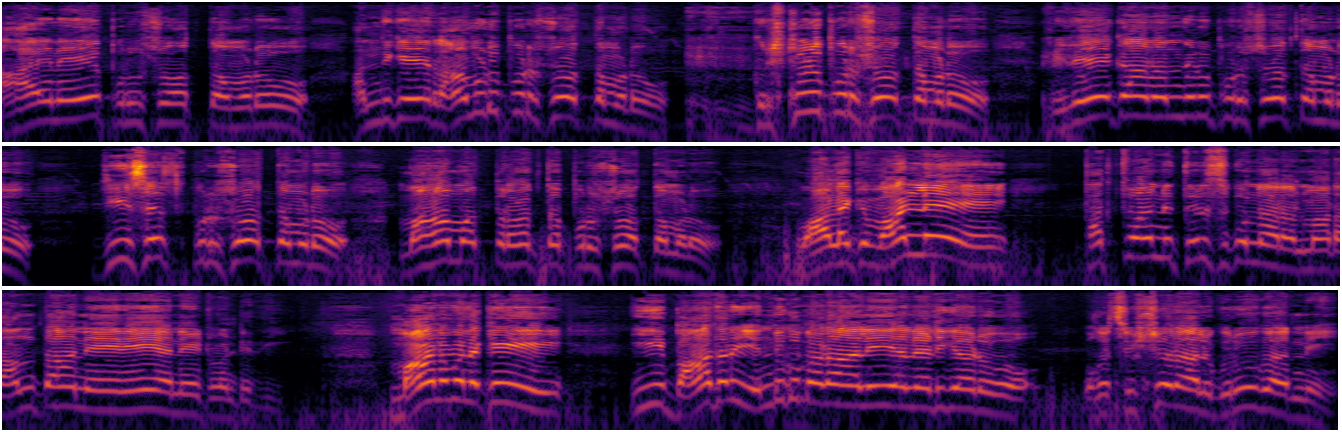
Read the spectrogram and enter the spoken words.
ఆయనే పురుషోత్తముడు. అందుకే రాముడు పురుషోత్తముడు కృష్ణుడు పురుషోత్తముడు వివేకానందుడు పురుషోత్తముడు జీసస్ పురుషోత్తముడు మహమ్మద్ ప్రవక్త పురుషోత్తముడు. వాళ్ళకి వాళ్ళే తత్వాన్ని తెలుసుకున్నారన్నమాట. అంతా నేనే అనేటువంటిది. మానవులకి ఈ బాధలు ఎందుకు పడాలి అని అడిగారు ఒక శిష్యురాలు గురువు గారిని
